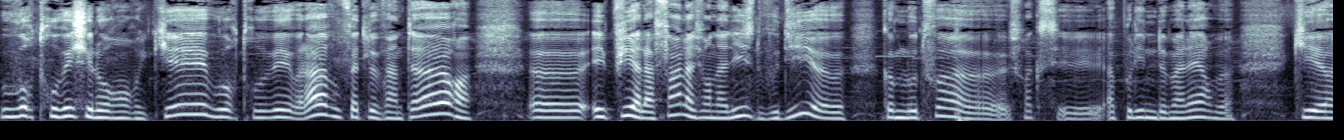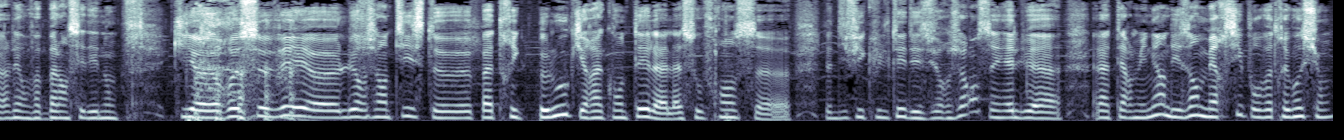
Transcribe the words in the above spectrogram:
vous vous retrouvez chez Laurent Ruquier, vous vous retrouvez, voilà, vous faites le 20 heures, euh, et puis à la fin, la journaliste vous dit, euh, comme l'autre fois, euh, je crois que c'est Apolline de Malherbe, qui, allez, on va balancer des noms, qui recevait l'urgentiste Patrick Pelou, qui racontait la, la souffrance, la difficulté des urgences, et elle lui a, elle a terminé en disant merci pour votre émotion.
